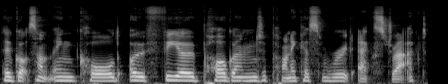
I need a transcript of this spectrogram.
They've got something called Ophiopogon japonicus root extract.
